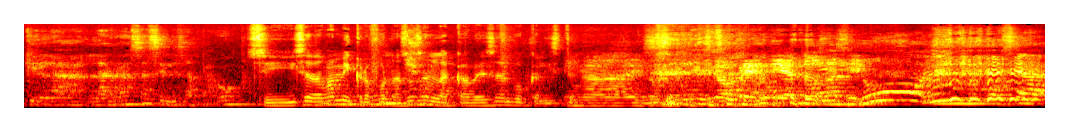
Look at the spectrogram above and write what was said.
que la, la raza se les apagó. Sí, se daba microfonazos en la cabeza el vocalista. No, no prendía todo así. No, o sea,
